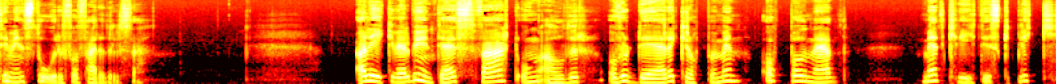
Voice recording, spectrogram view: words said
til min store forferdelse. Allikevel begynte jeg i svært ung alder å vurdere kroppen min opp og ned med et kritisk blikk.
